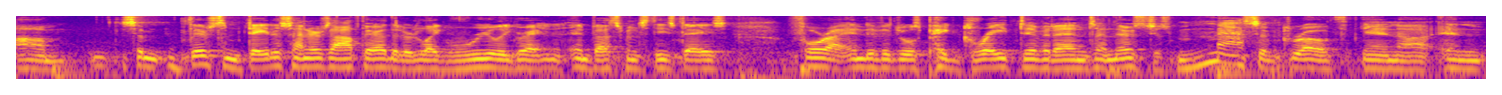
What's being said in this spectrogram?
Um, some there's some data centers out there that are like really great investments these days for uh, individuals, pay great dividends, and there's just massive growth in uh, in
